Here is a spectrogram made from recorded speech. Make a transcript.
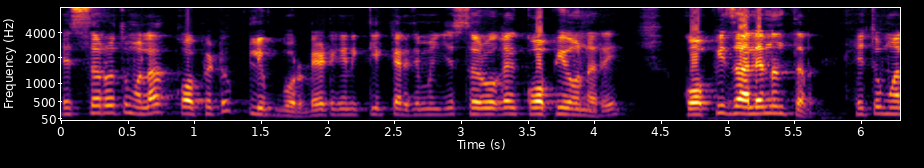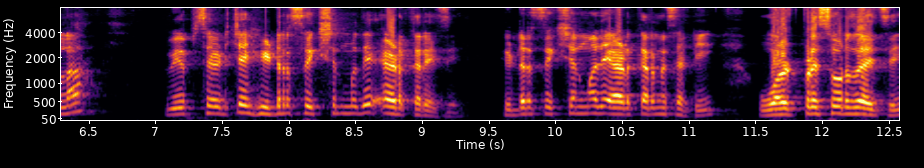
हे सर्व तुम्हाला कॉपी टू क्लिपबोर्ड या ठिकाणी क्लिक करायचे म्हणजे सर्व काही कॉपी होणार आहे. कॉपी झाल्यानंतर हे तुम्हाला वेबसाईटच्या हिडर सेक्शनमध्ये ॲड करायचे. हिडर सेक्शनमध्ये ॲड करण्यासाठी वर्डप्रेसवर जायचे.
